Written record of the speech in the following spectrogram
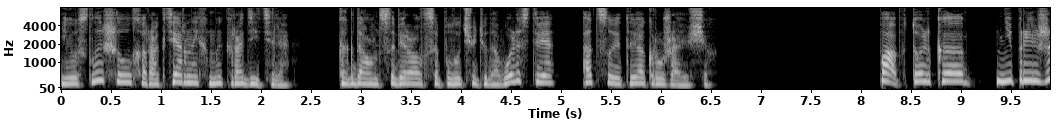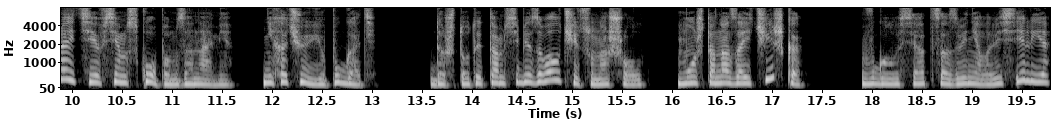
И услышал характерный хмык родителя, когда он собирался получить удовольствие от суеты окружающих. «Пап, только не приезжайте всем скопом за нами. Не хочу ее пугать». «Да что ты там себе за волчицу нашел? Может, она зайчишка?» В голосе отца звенело веселье,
